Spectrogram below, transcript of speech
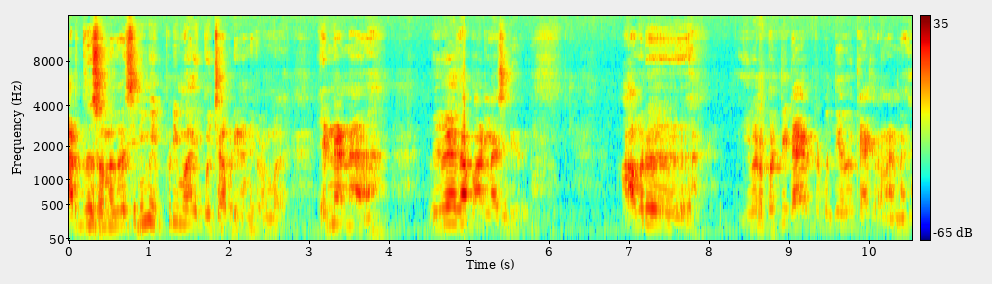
அடுத்தது சொன்னது சினிமா இப்படி மாறி போச்சு அப்படின்னு எனக்கு ரொம்ப என்னென்னா விவேகா பாடலாசிரியர். அவர் இவரை பற்றி டைரக்டரை பற்றி ஏதோ கேட்குறேன் நான்.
